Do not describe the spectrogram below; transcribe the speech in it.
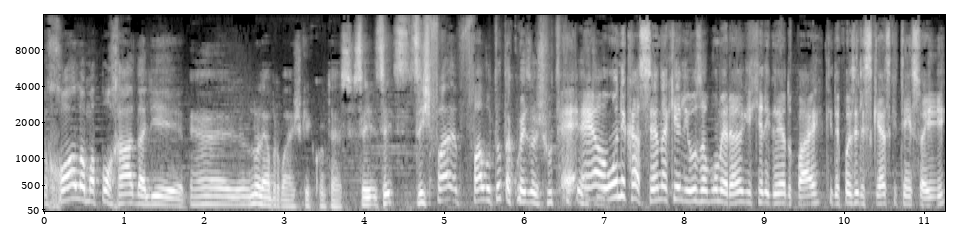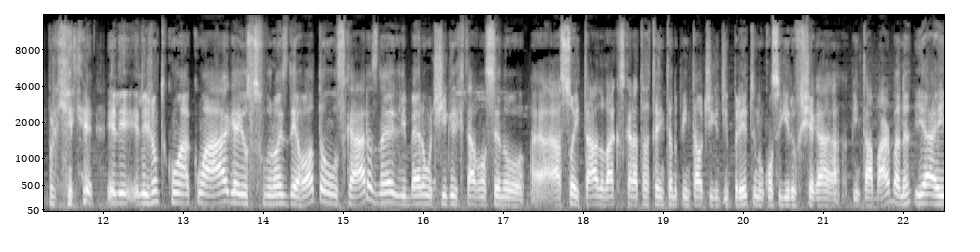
rola uma porrada ali, é, eu não lembro mais o que, que acontece. Vocês fa falam tanta coisa junto que É, é a única cena que ele usa o bumerangue que ele ganha do pai, que depois ele esquece que tem isso aí, porque ele, ele junto com a, com a águia e os furões derrotam os caras, né? Liberam o tigre que estavam sendo é, açoitado lá, que os caras estavam tentando pintar o tigre de preto e não conseguiram chegar a pintar a barba, né? E aí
